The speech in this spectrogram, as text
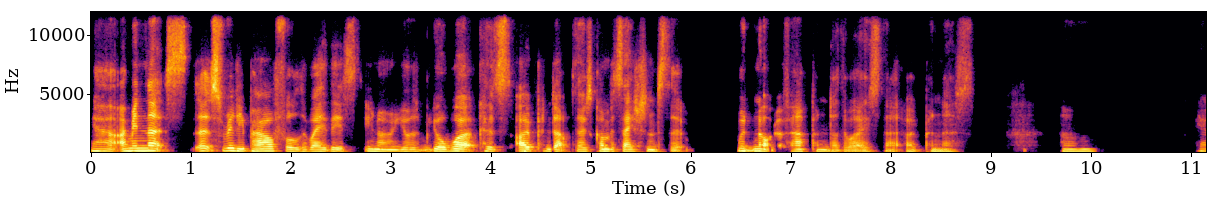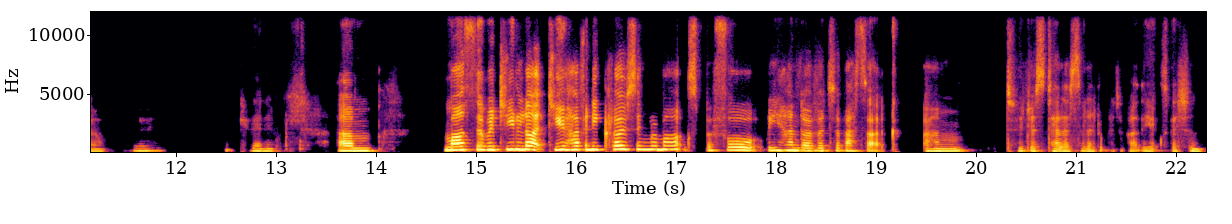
Yeah, I mean, that's that's really powerful the way this, you know, your your work has opened up those conversations that would not have happened otherwise, that openness. Um, yeah. yeah. Thank you, Lynn. Um, Martha, would you like, do you have any closing remarks before we hand over to Basak um, to just tell us a little bit about the exhibition?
